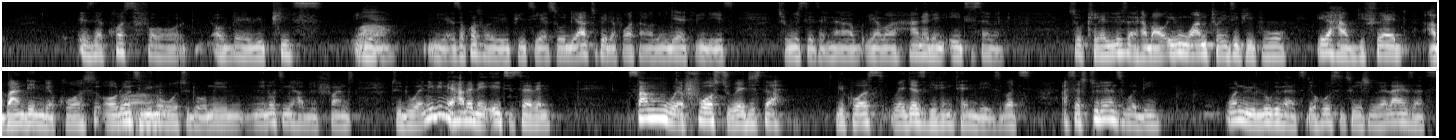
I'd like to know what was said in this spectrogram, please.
Is the cost for of the repeats. Wow. Yeah. yeah, it's the cost for the repeats, yeah. So they had to pay the 4,000 within the three days to it, and now they have 187. So clearly looks like about even 120 people either have deferred, abandoned the course, or don't Wow. even know what to do, or may, may not even have the funds to do. And even the 187, some were forced to register because we're just giving 10 days. But as a student's body, when we look at the whole situation, we realize that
